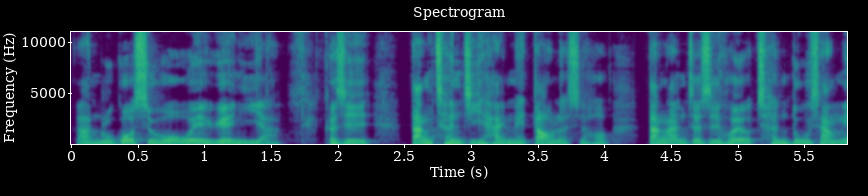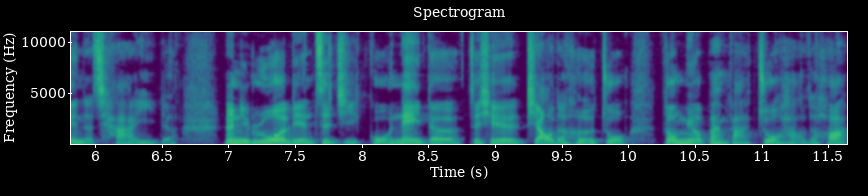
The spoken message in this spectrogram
啊，如果是我，我也愿意啊。可是当成绩还没到的时候，当然这是会有程度上面的差异的。那你如果连自己国内的这些小的合作都没有办法做好的话，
